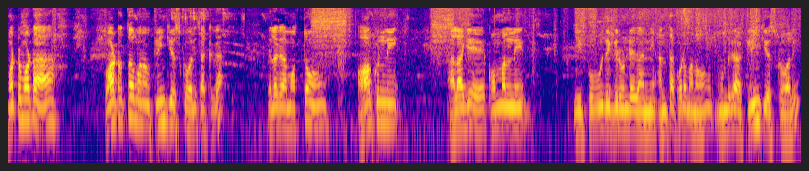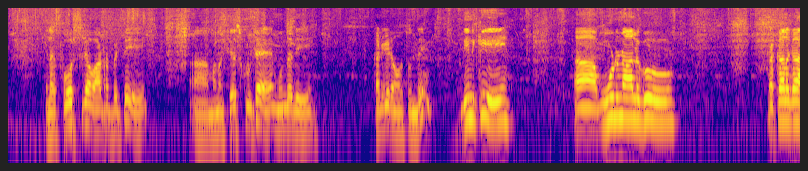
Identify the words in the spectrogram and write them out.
మొట్టమొదట వాటర్తో మనం క్లీన్ చేసుకోవాలి చక్కగా. ఇలాగ మొత్తం ఆకుల్ని అలాగే కొమ్మల్ని ఈ పువ్వు దగ్గర ఉండేదాన్ని అంతా కూడా మనం ముందుగా క్లీన్ చేసుకోవాలి. ఇలా ఫోర్స్గా వాటర్ పెట్టి మనం చేసుకుంటే ముందది కడిగడం అవుతుంది. దీనికి మూడు నాలుగు రకాలుగా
